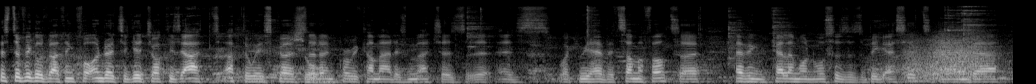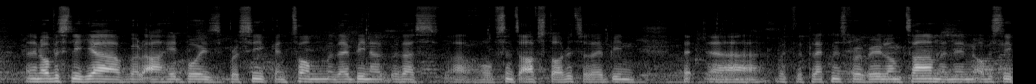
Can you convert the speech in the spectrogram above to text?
it's difficult, I think, for Andre to get jockeys out up the west coast. Sure. They don't probably come out as much as uh, as what we have at Summerveld. So having Callum on horses is a big asset, and. Uh, and then obviously here I've got our head boys, Brasik and Tom. They've been with us uh, since I've started, so they've been uh, with the Plattners for a very long time. And then obviously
